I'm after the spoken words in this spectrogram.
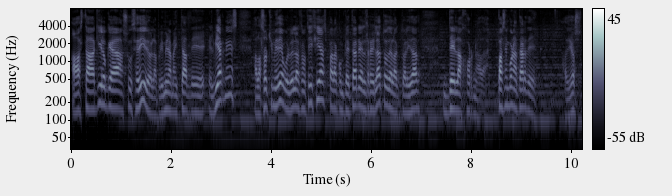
Hasta aquí lo que ha sucedido en la primera mitad del viernes. A las ocho y media vuelven las noticias para completar el relato de la actualidad de la jornada. Pasen buena tarde. Adiós.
